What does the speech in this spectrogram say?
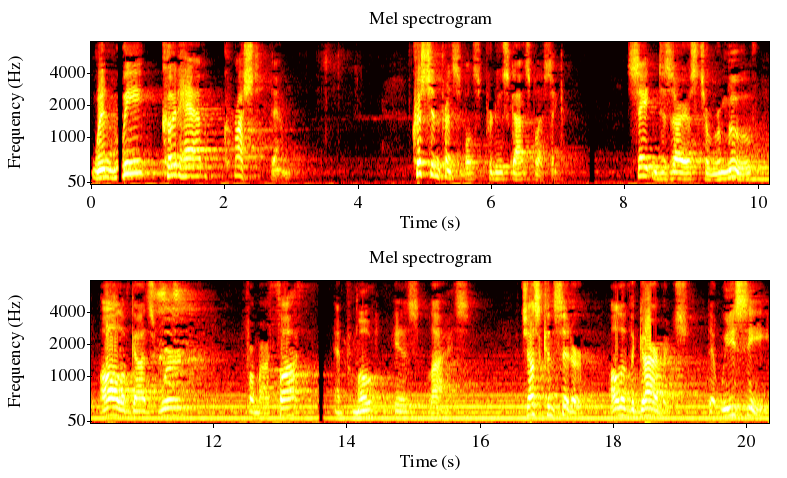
When we could have crushed them. Christian principles produce God's blessing. Satan desires to remove all of God's word from our thought and promote his lies. Just consider all of the garbage that we see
